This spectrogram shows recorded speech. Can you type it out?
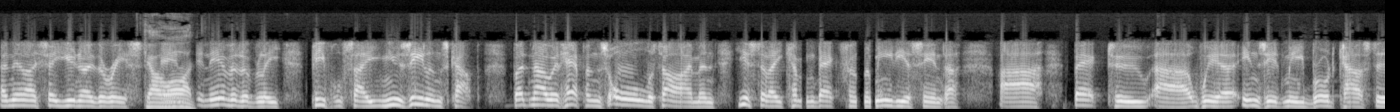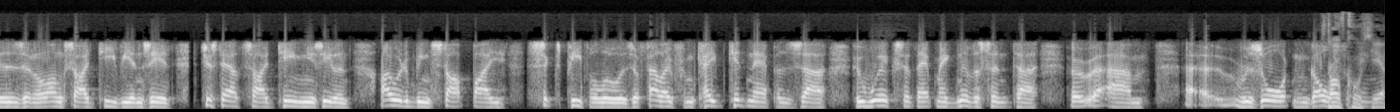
and then I say, you know the rest. Go and on. Inevitably, people say New Zealand's Cup. But no, it happens all the time. And yesterday, coming back from the media centre, uh, back to uh, where NZME broadcasters and alongside TVNZ, just outside Team New Zealand, I would have been stopped by six people. There was a fellow from Cape Kidnappers uh, who works at that magnificent uh, uh um, uh, resort and golf, golf course, yeah.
